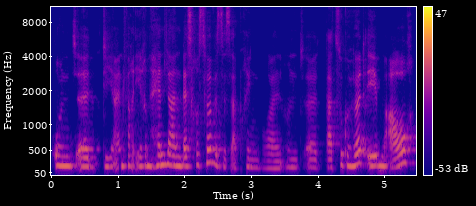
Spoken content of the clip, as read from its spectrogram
und äh, die einfach ihren Händlern bessere Services erbringen wollen. Und äh, dazu gehört eben auch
